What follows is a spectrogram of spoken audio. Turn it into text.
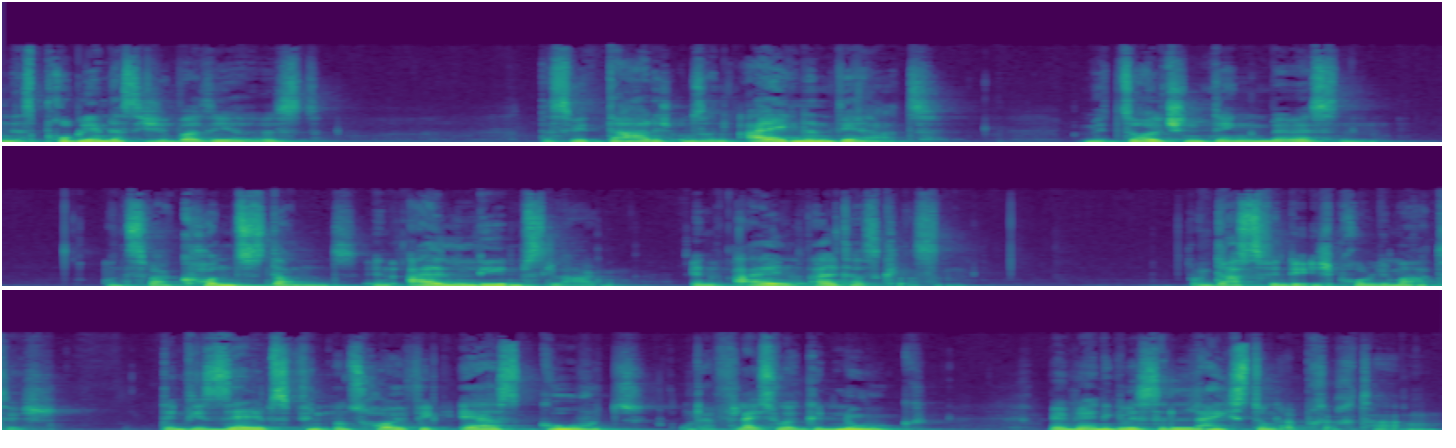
Und das Problem, das ich aber sehe, ist, dass wir dadurch unseren eigenen Wert mit solchen Dingen bemessen. Und zwar konstant in allen Lebenslagen, in allen Altersklassen. Und das finde ich problematisch. Denn wir selbst finden uns häufig erst gut oder vielleicht sogar genug, wenn wir eine gewisse Leistung erbracht haben.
